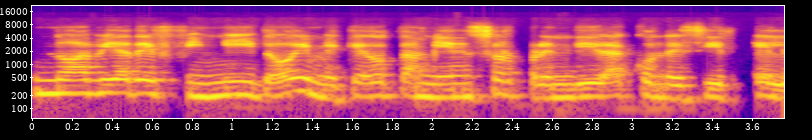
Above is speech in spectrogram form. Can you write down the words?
no había definido y me quedo también sorprendida con decir el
